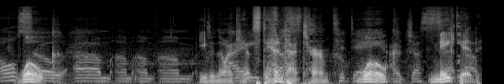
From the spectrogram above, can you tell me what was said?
woke, um, even though I can't stand that term, woke, naked.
